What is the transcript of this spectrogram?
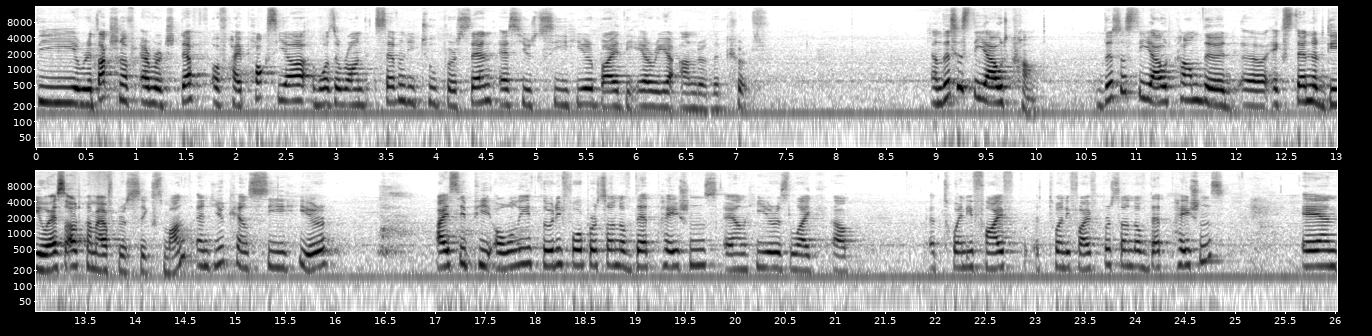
the reduction of average depth of hypoxia was around 72%, as you see here by the area under the curve. And this is the outcome. This is the outcome, the uh, extended GOS outcome after six months. And you can see here, ICP only, 34% of dead patients, and here is like uh, 25, 25% of dead patients. And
